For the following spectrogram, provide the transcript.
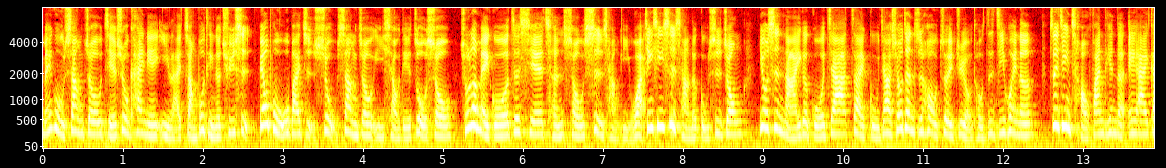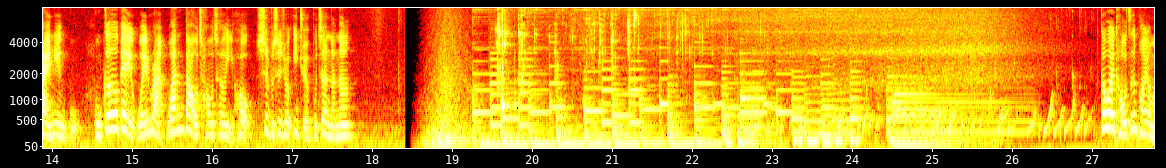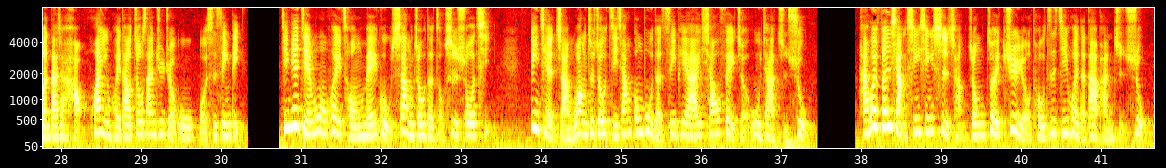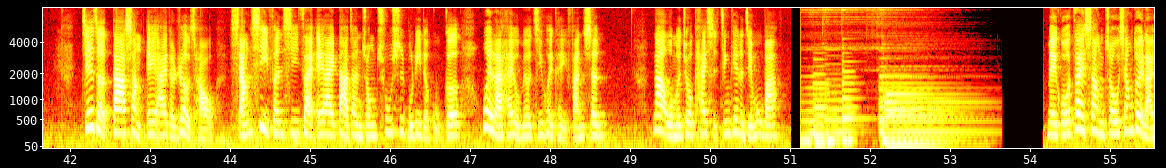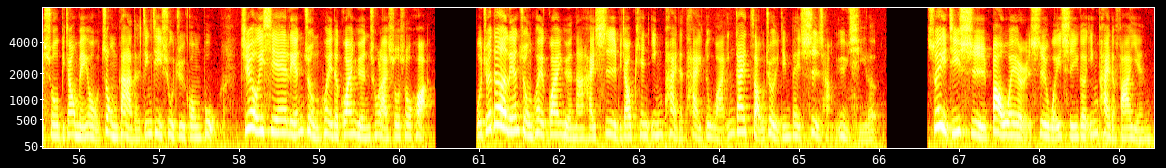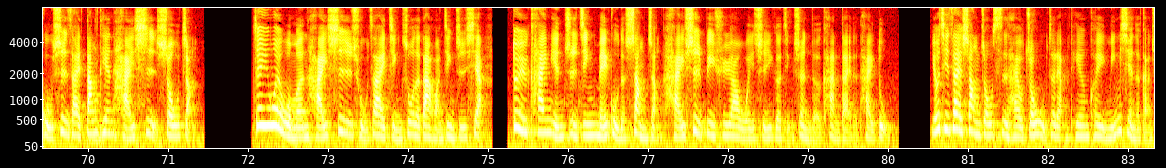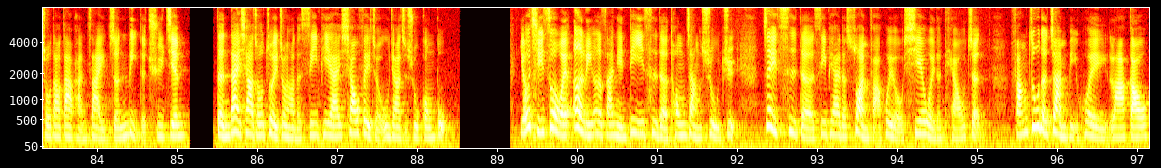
美股上周结束开年以来涨不停的趋势，标普五百指数上周以小跌作收。除了美国这些成熟市场以外，新兴市场的股市中，又是哪一个国家在股价修正之后最具有投资机会呢？最近炒翻天的 AI 概念股，谷歌被微软弯道超车以后，是不是就一蹶不振了呢？各位投资朋友们，大家好，欢迎回到周三居酒屋，我是 Cindy。今天节目会从美股上周的走势说起，并且展望这周即将公布的 CPI 消费者物价指数，还会分享新兴市场中最具有投资机会的大盘指数。接着搭上 AI 的热潮，详细分析在 AI 大战中出师不利的谷歌，未来还有没有机会可以翻身？那我们就开始今天的节目吧。美国在上周相对来说比较没有重大的经济数据公布，只有一些联准会的官员出来说说话。我觉得联准会官员呢、还是比较偏鹰派的态度啊，应该早就已经被市场预期了。所以即使鲍威尔是维持一个鹰派的发言，股市在当天还是收涨。正因为我们还是处在紧缩的大环境之下，对于开年至今美股的上涨，还是必须要维持一个谨慎的看待的态度。尤其在上周四还有周五这两天，可以明显的感受到大盘在整理的区间，等待下周最重要的 CPI 消费者物价指数公布。尤其作为二零二三年第一次的通胀数据，这次的 CPI 的算法会有些微的调整，房租的占比会拉高。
